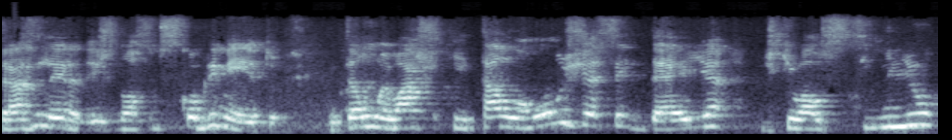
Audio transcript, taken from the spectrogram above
brasileira, desde o nosso descobrimento. Então, eu acho que está longe essa ideia de que o auxílio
